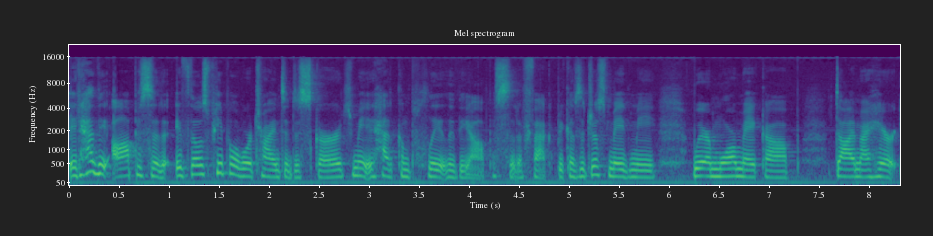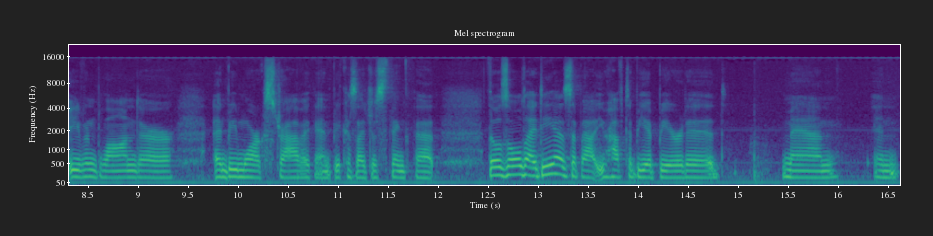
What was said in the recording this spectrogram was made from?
it had the opposite, if those people were trying to discourage me, it had completely the opposite effect because it just made me wear more makeup, dye my hair even blonder, and be more extravagant because I just think that those old ideas about you have to be a bearded man in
